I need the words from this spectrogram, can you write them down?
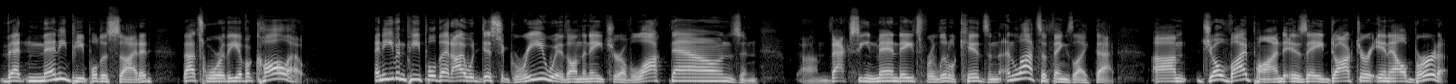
that many people decided that's worthy of a call out. And even people that I would disagree with on the nature of lockdowns and um, vaccine mandates for little kids and, and lots of things like that. Um, Joe Vipond is a doctor in Alberta.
